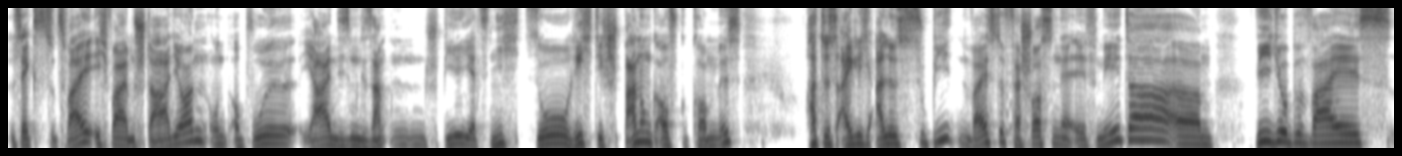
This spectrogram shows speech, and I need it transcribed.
6 zu 2. Ich war im Stadion und obwohl ja in diesem gesamten Spiel jetzt nicht so richtig Spannung aufgekommen ist, hat es eigentlich alles zu bieten, weißt du? Verschossene Elfmeter, ähm, Videobeweis,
